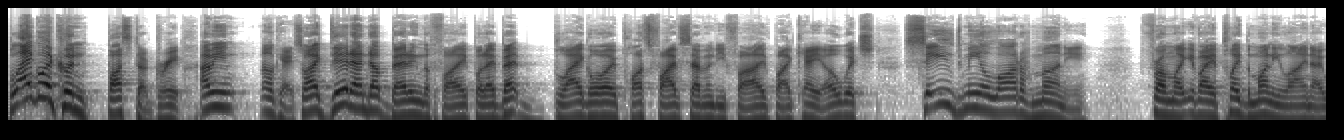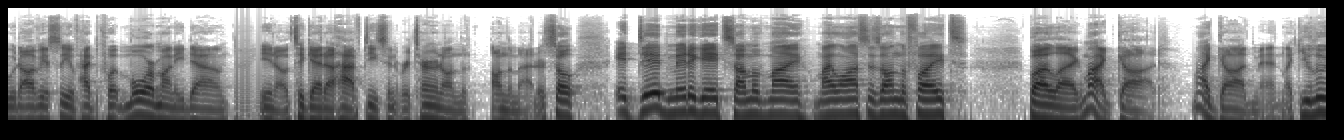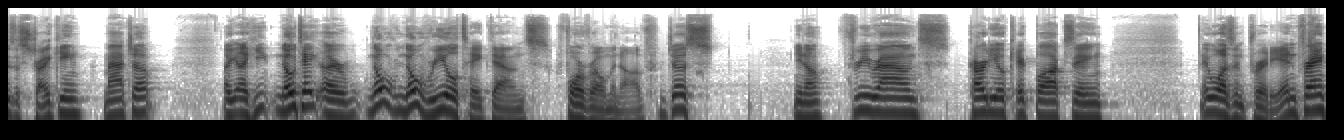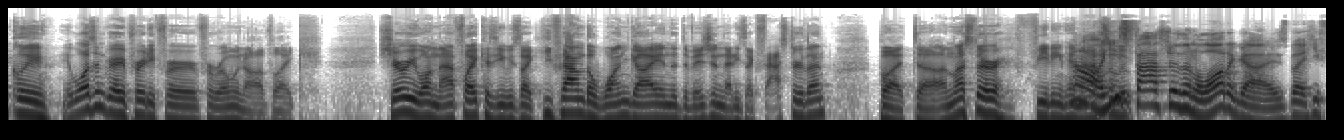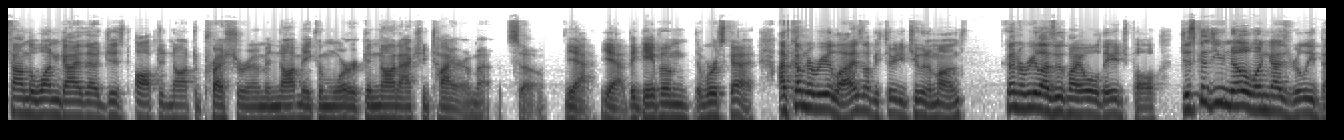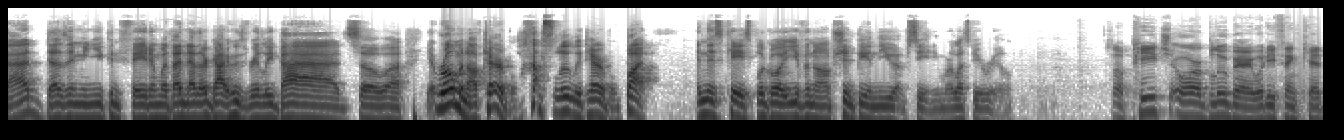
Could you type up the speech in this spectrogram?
Blagoy couldn't bust a grape. I mean, okay, so I did end up betting the fight, but I bet Blagoy plus 575 by KO, which saved me a lot of money from like if I had played the money line, I would obviously have had to put more money down, you know, to get a half decent return on the on the matter. So it did mitigate some of my my losses on the fight, but like my god, my god, man, like you lose a striking matchup, like like he no take or no no real takedowns for Romanov, just you know three rounds, cardio kickboxing. It wasn't pretty, and frankly, it wasn't very pretty for for Romanov. Like, sure, he won that fight because he was like he found the one guy in the division that he's like faster than. But uh, unless they're feeding him, no, absolute- he's faster than a lot of guys. But he found the one guy that just opted not to pressure him and not make him work and not actually tire him out. So yeah, yeah, they gave him the worst guy. I've come to realize I'll be 32 in a month. Come to realize with my old age, Paul, just because you know one guy's really bad doesn't mean you can fade him with another guy who's really bad. So uh, yeah, Romanov, terrible, absolutely terrible. But in this case, Blagoy Ivanov shouldn't be in the UFC anymore. Let's be real. So peach or blueberry? What do you think, kid?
